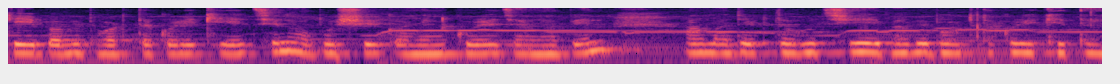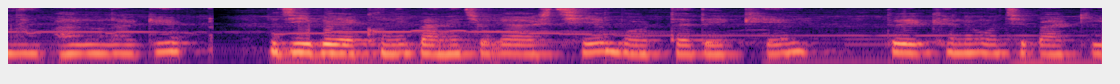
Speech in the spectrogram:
কে এইভাবে ভর্তা করে খেয়েছেন অবশ্যই কমেন্ট করে জানাবেন। আমাদের তো হচ্ছে এভাবে ভর্তা করে খেতে অনেক ভালো লাগে। জিভে এখনই পানি চলে আসছে, ভর্তা দেখে। তো এখানে হচ্ছে বাকি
